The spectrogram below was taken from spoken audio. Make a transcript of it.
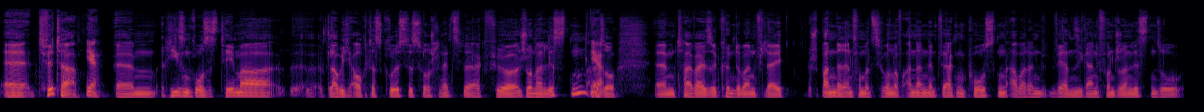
Äh, Twitter, Ja. ähm, riesengroßes Thema, äh, glaube ich auch das größte Social-Netzwerk für Journalisten. Ja. Also ähm, teilweise könnte man vielleicht spannendere Informationen auf anderen Netzwerken posten, aber dann werden sie gar nicht von Journalisten so,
